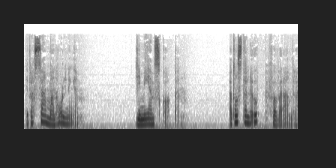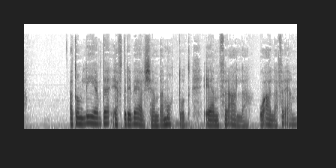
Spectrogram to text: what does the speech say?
Det var sammanhållningen. Gemenskapen. Att de ställde upp för varandra. Att de levde efter det välkända mottot en för alla och alla för en.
